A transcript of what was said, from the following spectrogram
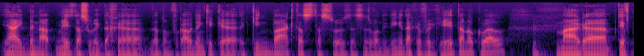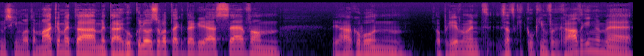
ja, ik ben dat meest, dat is gelijk dat, je, dat een vrouw, denk ik, eh, een kind baakt. Dat, dat, zo, dat zijn zo van die dingen dat je vergeet dan ook wel. Maar eh, het heeft misschien wat te maken met dat, met dat roekeloze wat ik daar juist zei, van, ja, gewoon, op een gegeven moment zat ik ook in vergaderingen met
